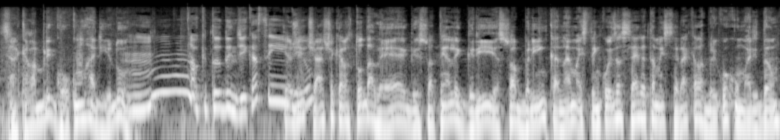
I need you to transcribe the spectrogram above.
Será que ela brigou com o marido? Hum, o que tudo indica sim, Que a gente acha que ela é toda alegre, só tem alegria, só brinca, né? Mas tem coisa séria também. Será que ela brigou com o maridão?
